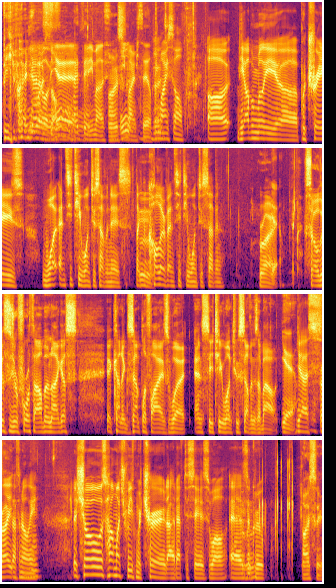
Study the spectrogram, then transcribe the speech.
Be myself. Yes. Yeah. I think. Be myself. Be myself. Be myself. Uh, the album really uh, portrays what NCT 127 is, like the color of NCT 127. Right. Yeah. So this is your fourth album, and I guess it kind of exemplifies what NCT 127 is about. Yeah. Yes, right. definitely. It shows how much we've matured, I'd have to say, as well as a group. I see.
